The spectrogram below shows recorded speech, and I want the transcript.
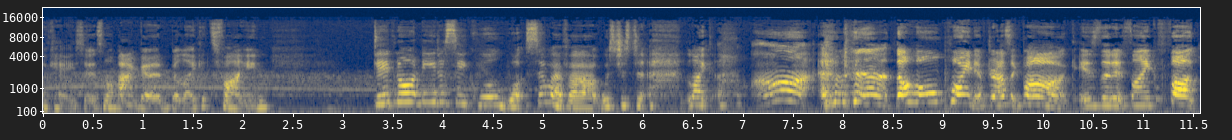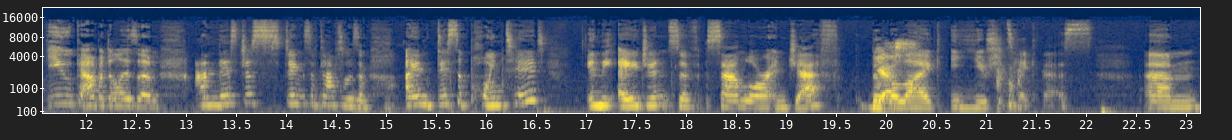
okay, so it's not that good, but like it's fine. Did not need a sequel whatsoever. Was just a, like the whole point of Jurassic Park is that it's like fuck you capitalism, and this just stinks of capitalism. I am disappointed in the agents of Sam, Laura, and Jeff that Yes. were like, you should take this. Um,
